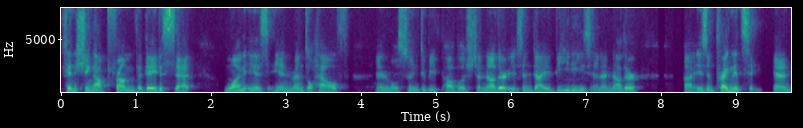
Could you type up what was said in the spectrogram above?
finishing up from the data set. One is in mental health and will soon to be published. Another is in diabetes, and another uh, is in pregnancy. And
